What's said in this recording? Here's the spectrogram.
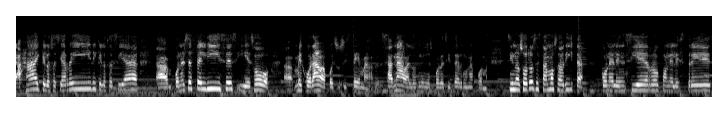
ajá. y que los hacía reír y que los hacía ah, ponerse felices y eso ah, mejoraba pues su sistema, sanaba a los niños, por decirte de alguna forma. Si nosotros estamos ahorita con el encierro, con el estrés,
